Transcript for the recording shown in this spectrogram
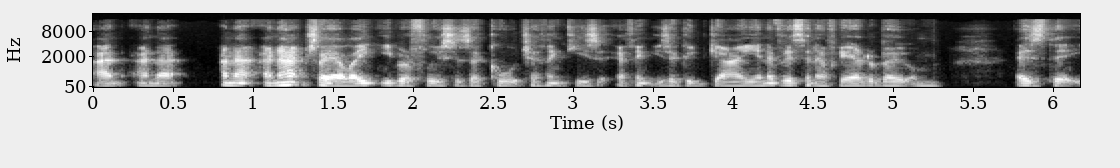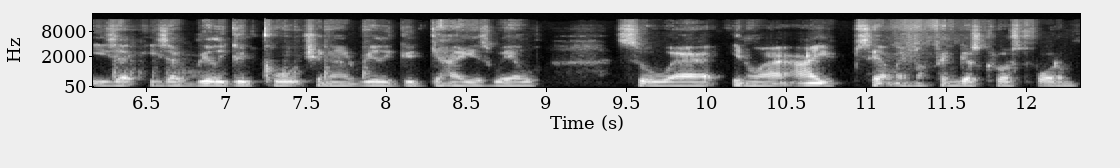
and and I, and I, and actually, I like Eberflus as a coach. I think he's I think he's a good guy, and everything I've heard about him is that he's a he's a really good coach and a really good guy as well. So uh, you know, I, I certainly have my fingers crossed for him.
